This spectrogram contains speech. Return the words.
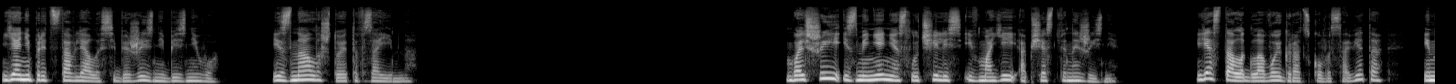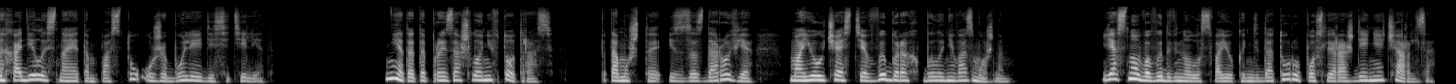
Я не представляла себе жизни без него и знала, что это взаимно. Большие изменения случились и в моей общественной жизни. Я стала главой городского совета и находилась на этом посту уже более десяти лет. Нет, это произошло не в тот раз, потому что из-за здоровья мое участие в выборах было невозможным. Я снова выдвинула свою кандидатуру после рождения Чарльза,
